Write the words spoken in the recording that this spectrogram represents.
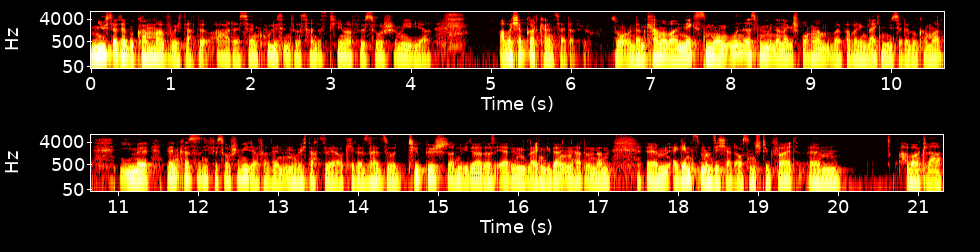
Newsletter bekommen habe, wo ich dachte, ah, oh, das ist ja ein cooles, interessantes Thema für Social Media. Aber ich habe gerade keine Zeit dafür. So, und dann kam aber am nächsten Morgen, ohne dass wir miteinander gesprochen haben, weil Papa den gleichen Newsletter bekommen hat, eine E-Mail, Bernd, könntest du das nicht für Social Media verwenden? Wo ich dachte, ja, okay, das ist halt so typisch dann wieder, dass er den gleichen Gedanken hat und dann ähm, ergänzt man sich halt auch so ein Stück weit. Ähm, aber klar,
